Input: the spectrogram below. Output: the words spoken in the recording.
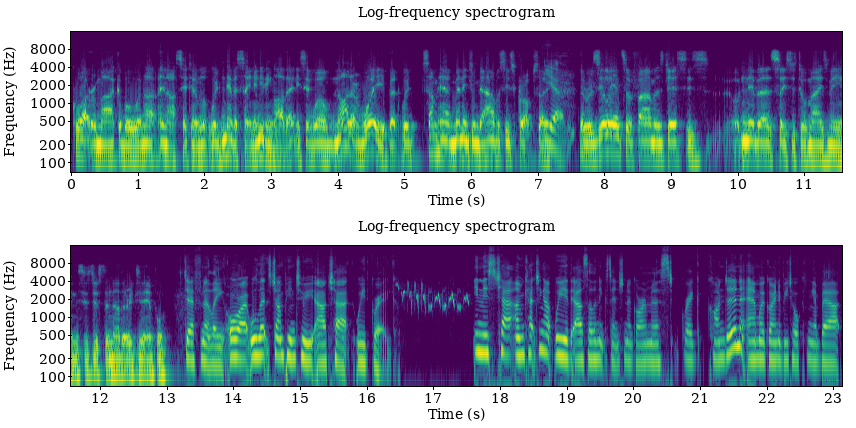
quite remarkable. And I, and I said to him, look, we've never seen anything like that. And he said, well, neither have we, but we're somehow managing to harvest this crop. So yeah. the resilience of farmers, Jess, is never ceases to amaze me. And this is just another example. Definitely. All right. Well, let's jump into our chat with Greg. In this chat, I'm catching up with our Southern Extension agronomist, Greg Condon, and we're going to be talking about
